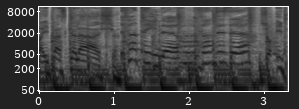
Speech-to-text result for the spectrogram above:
By Pascal H. 21h, 22h sur Hit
